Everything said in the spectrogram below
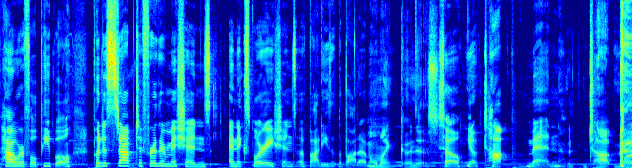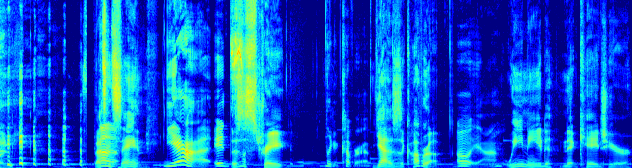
powerful people put a stop to further missions and explorations of bodies at the bottom. Oh my goodness. So, you know, top men. Top men. That's Uh, insane. Yeah, it's This is a straight. like a cover up. Yeah, this is a cover up. Oh, yeah. We need Nick Cage here.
